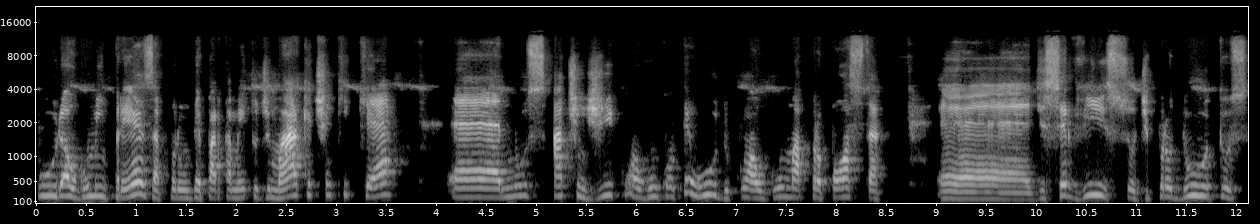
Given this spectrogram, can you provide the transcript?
por alguma empresa, por um departamento de marketing que quer é, nos atingir com algum conteúdo, com alguma proposta é, de serviço, de produtos,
